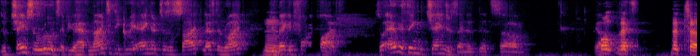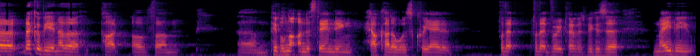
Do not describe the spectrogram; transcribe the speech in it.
to change the roots, If you have 90 degree angle to the side, left and right, mm. you make it 45. So everything changes, and it, it's um, yeah, well that that uh, that could be another part of um, um, people not understanding how kata was created for that for that very purpose because uh, maybe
